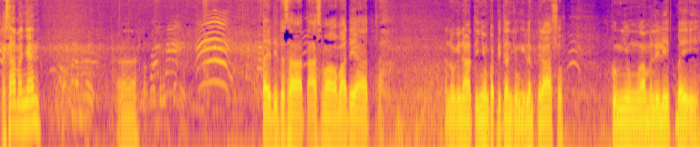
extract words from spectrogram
Kasama niyan? Ah. tayo dito sa taas mga kabady at tanungin natin yung kapitan kung ilang piraso. Kung yung mga maliliit ba eh,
